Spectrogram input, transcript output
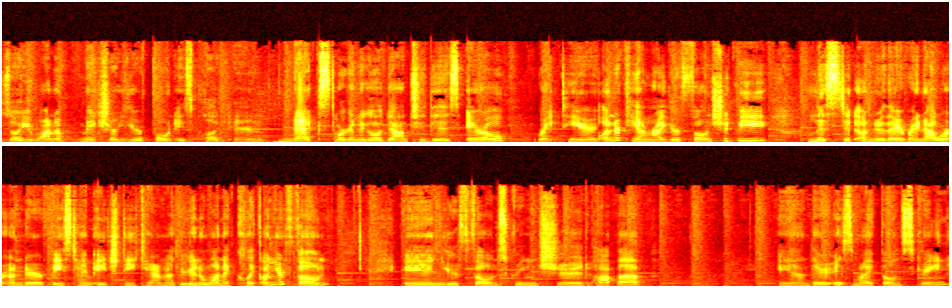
So you want to make sure your phone is plugged in. Next, we're to go down to this arrow right here. Under camera, your phone should be listed under there. Right now we're under FaceTime HD camera. You're gonna wanna click on your phone and your phone screen should pop up. And there is my phone screen.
